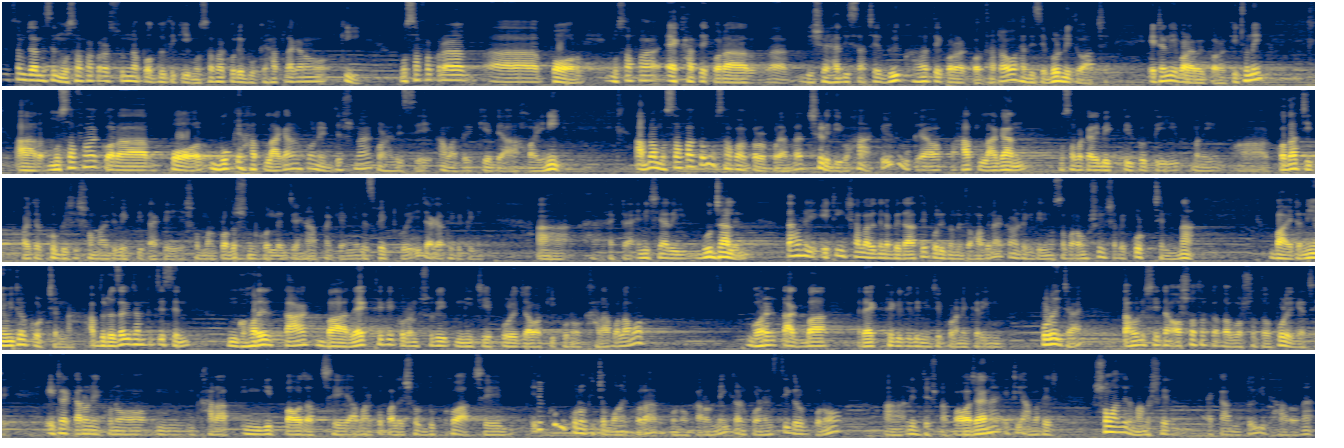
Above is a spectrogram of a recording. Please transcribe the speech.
ইসলাম জানতেছেন মুসাফা করার সুন্না পদ্ধতি কি? মুসাফা করে বুকে হাত লাগানো কি? মুসাফা করার পর মুসাফা এক হাতে করার বিষয় হাদিস আছে, দুই হাতে করার কথাটাও হাদিসে বর্ণিত আছে। এটা নিয়ে বাড়াবাড়ি করার কিছু নেই। আর মুসাফা করার পর বুকে হাত লাগানোর কোনো নির্দেশনা কোন হাদিসে আমাদেরকে দেওয়া হয়নি। আমরা মুসাফা করব, মুসাফা করার পরে আমরা ছেড়ে দিব। হ্যাঁ কিন্তু বুকে হাত লাগান মুসাফাকারী ব্যক্তির প্রতি মানে কদাচিৎ হয়তো খুব বেশি সম্মানিত ব্যক্তি তাকে সম্মান প্রদর্শন করলেন যে হ্যাঁ আপনাকে আমি রেসপেক্ট করি। এই জায়গা থেকে তিনি একটা ইনিশিয়ারি বুঝালেন। তাহলে এটি ইনশাআল্লাহ দিনে বেদাতে পরিগণিত হবে না, কারণ এটাকে তিনি মুসাফার অংশ হিসাবে করছেন না বা এটা নিয়মিত করছেন না। আব্দুল রাজাক জানতে চেয়েছেন, ঘরের তাক বা র্যাক থেকে কোরআন শরীফ নিচে পড়ে যাওয়া কি কোনো খারাপ আলামত? ঘরের তাক বা র্যাক থেকে যদি নিচে কোরআনে কারিম পড়ে যায় তাহলে সেটা অসতর্কতা অবশত পড়ে গেছে। এটার কারণে কোনো খারাপ ইঙ্গিত পাওয়া যাচ্ছে, আমার কপালে সব দুঃখ আছে, এরকম কোনো কিছু মনে করার কোনো কারণ নেই, কারণ কোনো এরকম কোনো নির্দেশনা পাওয়া যায় না। এটি আমাদের সমাজের মানুষের একান্তই ধারণা।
